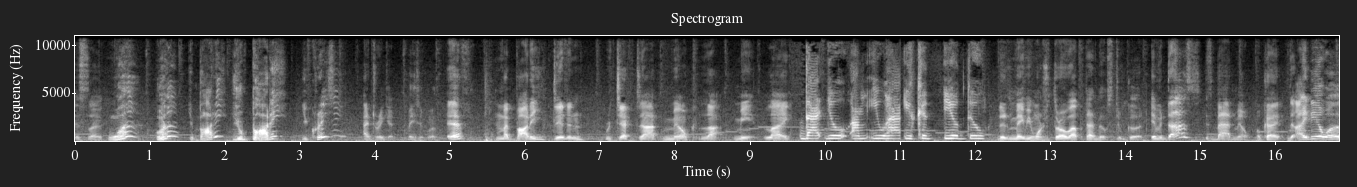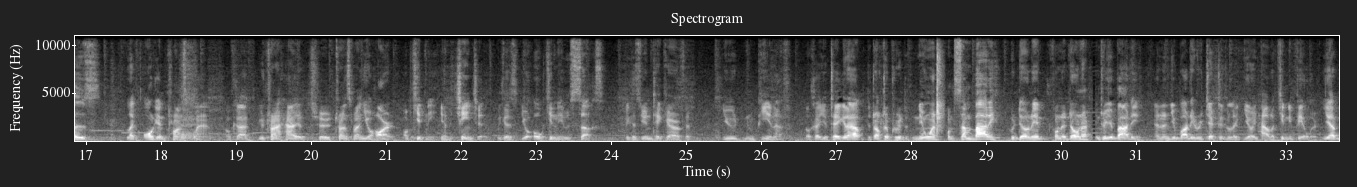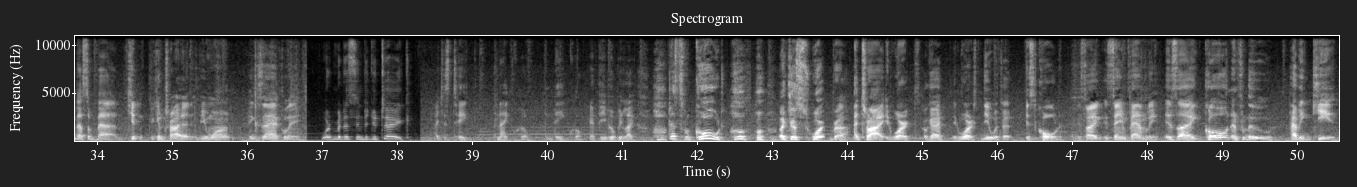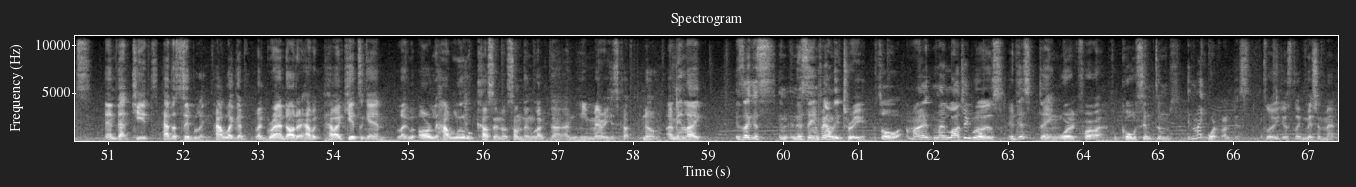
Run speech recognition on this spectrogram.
It's like, what? What? Your body? Your body? You crazy? I drink it, basically. If my body didn't reject that milk, like me, like that you um you have you could you do didn't make me want to throw up, that milk's too good. If it does, it's bad milk. Okay. The idea was like organ transplant. Okay. You're trying to have to transplant your heart or kidney. You have to change it because your old kidney sucks because you didn't take care of it you didn't pee enough. Okay, you take it out, the doctor put a new one from somebody who donated from the donor into your body, and then your body rejected it like you have a kidney failure. Yep, that's a bad. Kid you can try it if you want. Exactly. What medicine did you take? I just take NyQuil and DayQuil. And people be like, oh, that's for cold. Oh, I just swear. Bruh, I try. It worked, okay? It works. Deal with it. It's cold. It's like the same family. It's like cold and flu. Having kids and that kid had a sibling, have like a like granddaughter, have a, have a kids again, like or have a little cousin or something like that, and he married his cousin. No, I mean like it's like it's in, in, the same family tree. So my my logic was if this thing worked for, uh, for cold symptoms, it might work on this. So you just like miss and match,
